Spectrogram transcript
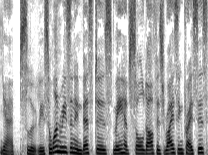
yeah, absolutely. So one reason investors may have sold off is rising prices.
